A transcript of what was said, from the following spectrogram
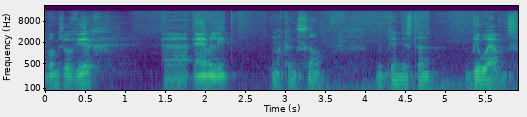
Acabamos de ouvir uh, Emily, uma canção do pianista Bill Evans.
